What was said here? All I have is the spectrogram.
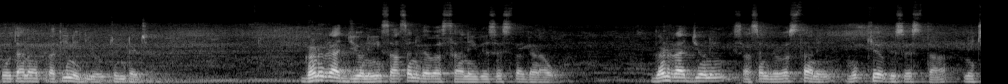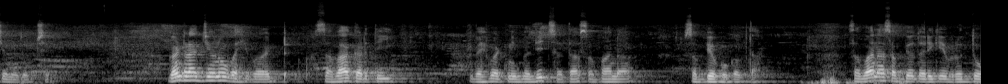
પોતાના પ્રતિનિધિઓ ચૂંટે છે. ગણરાજ્યોની શાસન વ્યવસ્થાની વિશેષતા જણાવો. ગણરાજ્યોની શાસન વ્યવસ્થાની મુખ્ય વિશેષતા નીચે મુજબ છે. ગણરાજ્યોનો વહીવટ સભા કરતી, વહીવટની બધી જ સત્તા સભાના સભ્યો ભોગવતા. સભાના સભ્યો તરીકે વૃદ્ધો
